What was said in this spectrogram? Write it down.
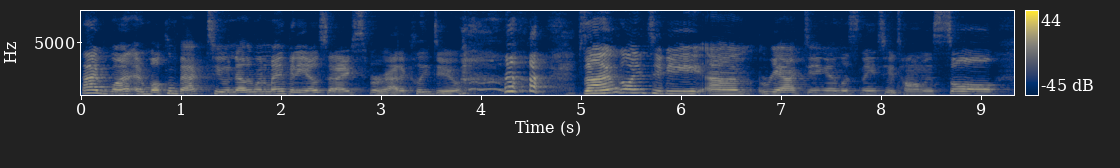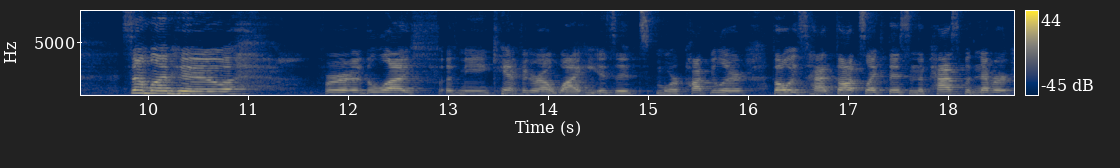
Hi everyone and welcome back to another one of my videos that I sporadically do. so I'm going to be um, reacting and listening to Thomas Sowell, someone who for the life of me can't figure out why he isn't more popular. I've always had thoughts like this in the past but never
